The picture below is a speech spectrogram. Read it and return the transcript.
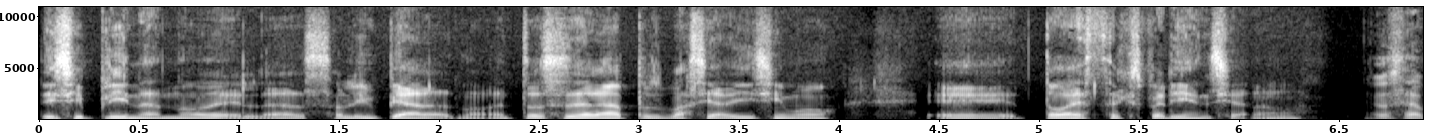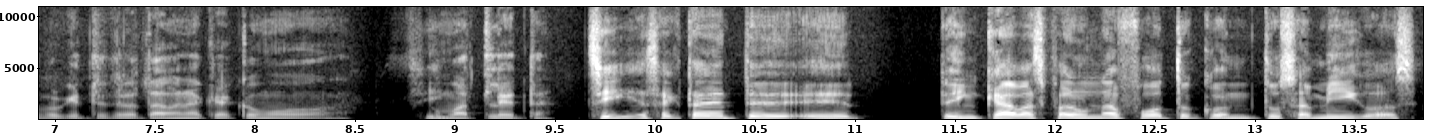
disciplinas, ¿no? De las Olimpiadas, ¿no? Entonces era pues vaciadísimo eh, toda esta experiencia, ¿no? O sea, porque te trataban acá como, sí. como atleta. Sí, exactamente. Eh, te hincabas para una foto con tus amigos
